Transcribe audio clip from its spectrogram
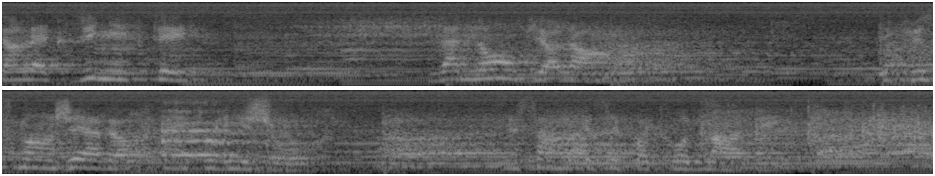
dans la dignité, la non-violence et puissent manger à leur faim tous les jours. Il me semble que pas trop demandé.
